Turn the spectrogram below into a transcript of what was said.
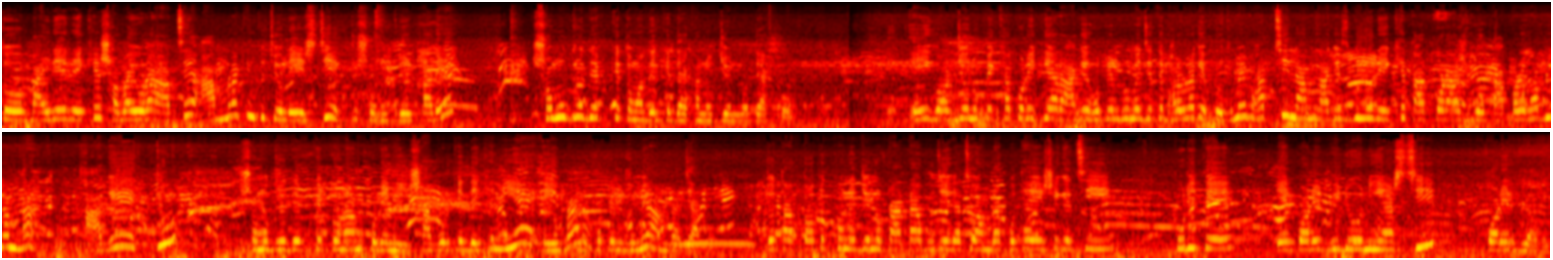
তো বাইরে রেখে সবাই ওরা আছে, আমরা কিন্তু চলে এসেছি একটু সমুদ্রের পাড়ে। সমুদ্রদেবকে তোমাদেরকে দেখানোর জন্য, দেখো। এই গর্জন উপেক্ষা করে কি আর আগে হোটেল রুমে যেতে ভালো লাগে? প্রথমে ভাবছিলাম লাগেজগুলো রেখে তারপর আসব। তারপরে ভাবলাম, না, আগে একটু সমুদ্রদেবকে প্রণাম করে নিই, সাগরকে দেখে নিয়ে এইবার হোটেল রুমে আমরা যাব। তো তার ততক্ষণের জন্য টাটা, বুঝে গেছো আমরা কোথায় এসে গেছি? পুরীতে। এরপরের ভিডিও নিয়ে আসছি পরের ব্লগে।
